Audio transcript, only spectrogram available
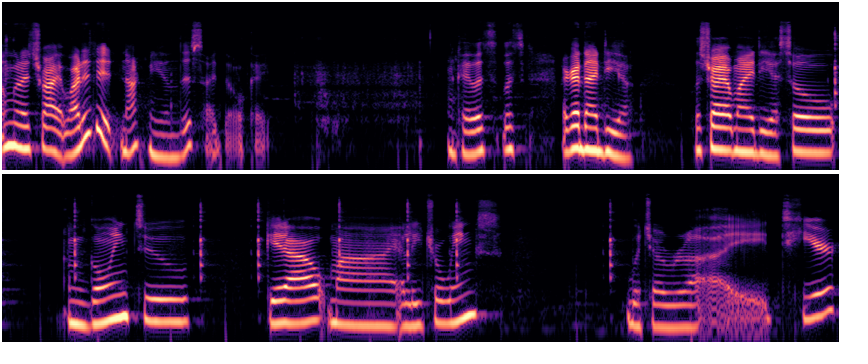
I'm gonna try it. Why did it knock me on this side though? Okay. Okay, let's let's. I got an idea. Let's try out my idea. So I'm going to get out my elytra wings, which are right here.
